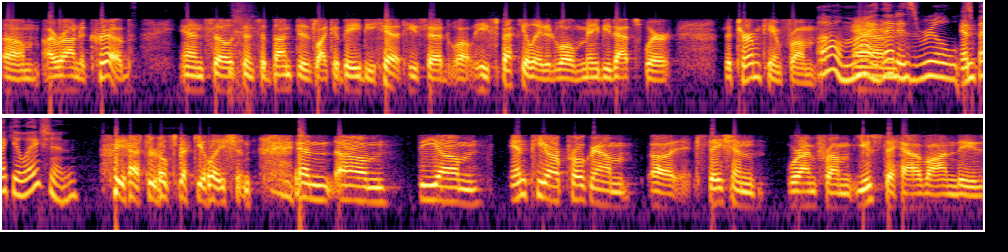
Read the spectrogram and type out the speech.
um, around a crib. And so, since a bunt is like a baby hit, he said, well, he speculated, well, maybe that's where the term came from. Oh, my, And- that is real and, speculation. yeah, it's real speculation. And um, the um, NPR program uh, station where I'm from used to have on these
